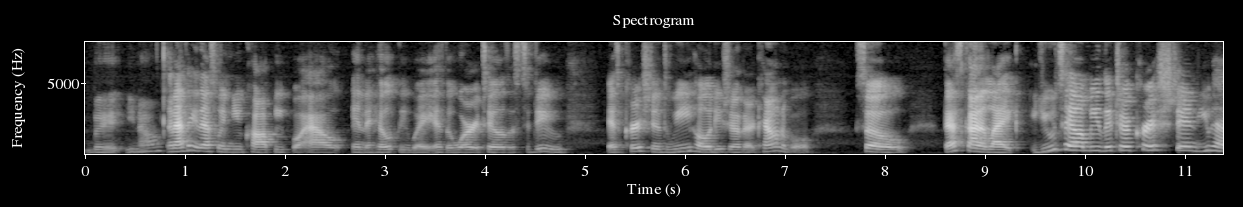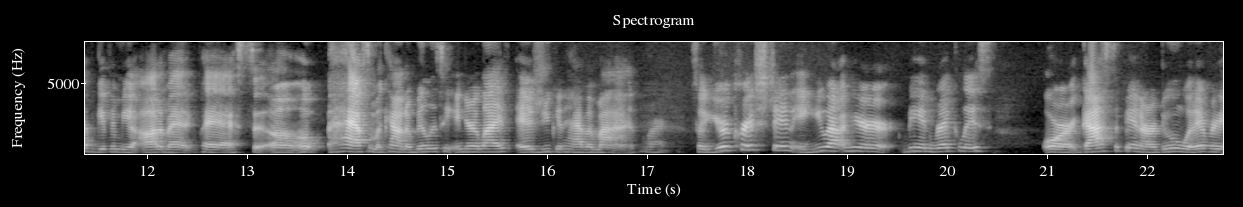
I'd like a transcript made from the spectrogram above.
but you know, And I think that's when you call people out in a healthy way, as the word tells us to do. As Christians, we hold each other accountable. So that's kind of like you tell me that you're a Christian, you have given me an automatic pass to uh, have some accountability in your life as you can have in mine. right, So you're Christian and you out here being reckless or gossiping or doing whatever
